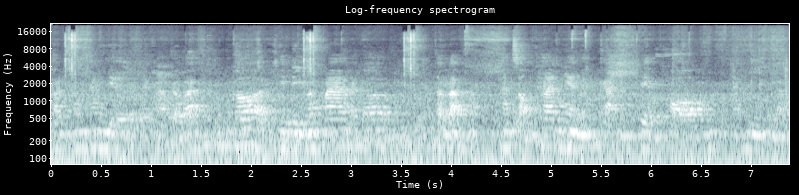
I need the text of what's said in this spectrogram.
ค่อนข้างเยอะนะครับ แต่ว่าก็ทีนดีมากๆ แล้วก็สำหรับทั้งสองท่านเนี่ยการเตรียมพร้อมนะมีแบบ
